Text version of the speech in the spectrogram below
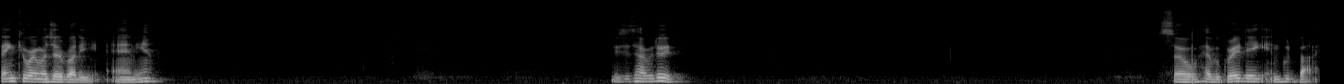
Thank you very much everybody. And yeah This is how we do it. So have a great day and goodbye.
